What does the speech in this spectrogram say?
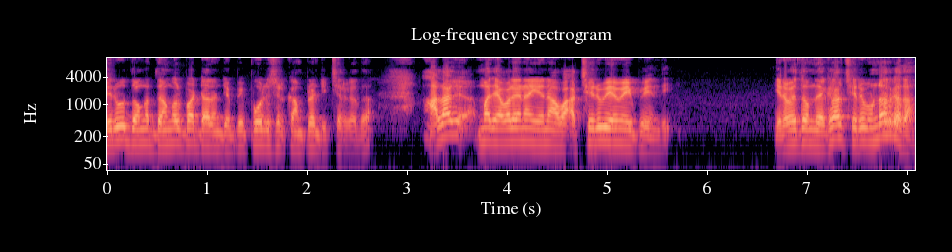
చెరువు దొంగ దొంగలు పడ్డారని చెప్పి పోలీసులు కంప్లైంట్ ఇచ్చారు కదా. అలాగే మరి ఎవరైనా ఏమైనా ఆ చెరువు ఏమైపోయింది? ఇరవై తొమ్మిది ఎకరాల చెరువు ఉండాలి కదా.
